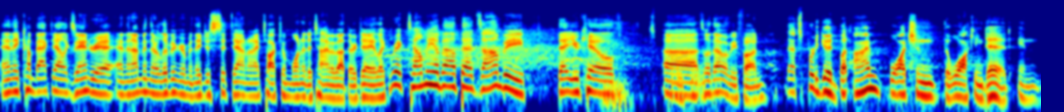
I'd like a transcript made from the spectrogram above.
and they come back to Alexandria and then I'm in their living room and they just sit down and I talk to them one at a time about their day. Like, Rick, tell me about that zombie that you killed. Uh, so that would be fun. That's pretty good, but I'm watching The Walking Dead, and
